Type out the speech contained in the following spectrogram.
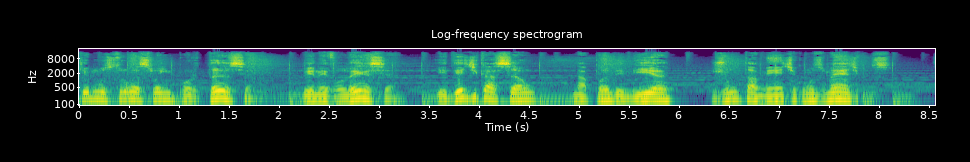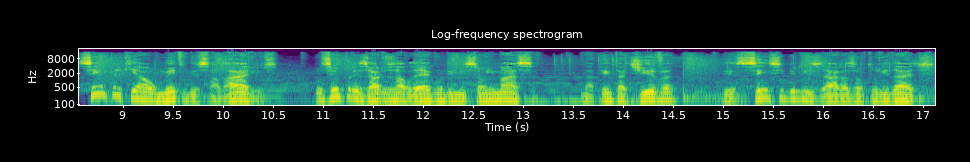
que mostrou a sua importância, benevolência e dedicação na pandemia juntamente com os médicos. Sempre que há aumento de salários, os empresários alegam demissão em massa, na tentativa de sensibilizar as autoridades.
